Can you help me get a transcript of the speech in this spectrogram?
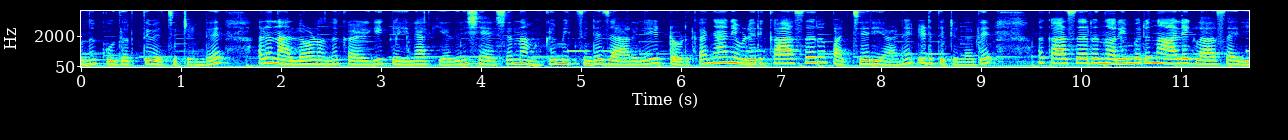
ഒന്ന് കുതിർത്തി വെച്ചിട്ടുണ്ട്. അത് നല്ലോണം ഒന്ന് കഴുകി ക്ലീൻ ആക്കിയതിന് ശേഷം നമുക്ക് മിക്സിന്റെ ജാറിൽ ഇട്ട് കൊടുക്കാം. ഞാനിവിടെ ഒരു കാസറ് പച്ചരിയാണ് എടുത്തിട്ടുള്ളത്. കാസറ് എന്ന് പറയുമ്പോൾ ഒരു നാല് ഗ്ലാസ് അരി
